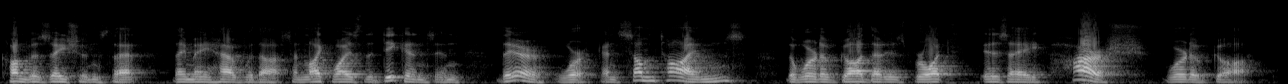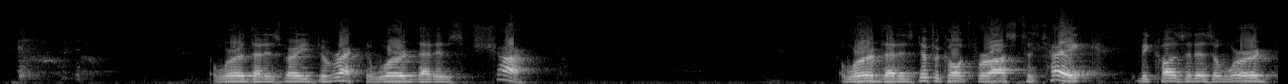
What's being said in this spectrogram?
conversations that they may have with us. And likewise, the deacons in their work. And sometimes the word of God that is brought is a harsh word of God. A word that is very direct, a word that is sharp a word that is difficult for us to take because it is a word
